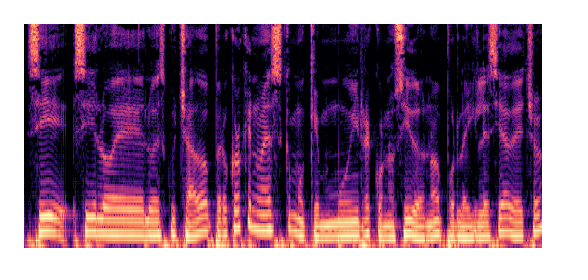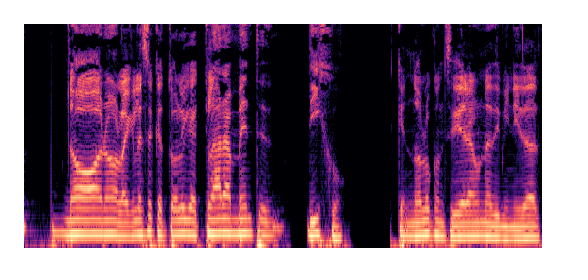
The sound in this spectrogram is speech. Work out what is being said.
Sí, sí, lo he, lo he escuchado, pero creo que no es como que muy reconocido, ¿no? Por la iglesia, de hecho. No, no, la Iglesia Católica claramente dijo que no lo considera una divinidad,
